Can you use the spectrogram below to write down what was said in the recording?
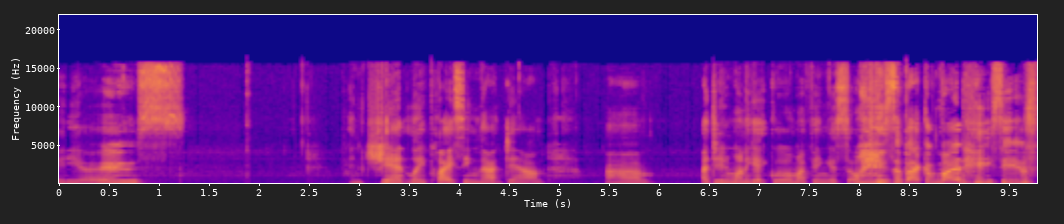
videos and gently placing that down. Um, I didn't want to get glue on my fingers so I used the back of my adhesive.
